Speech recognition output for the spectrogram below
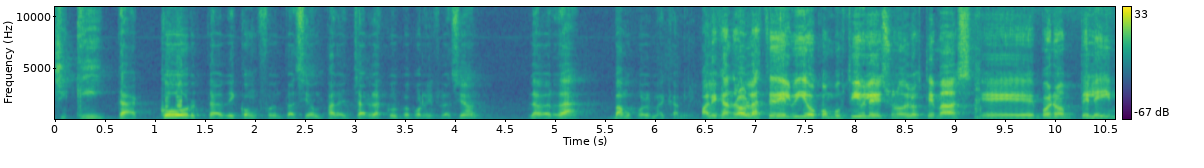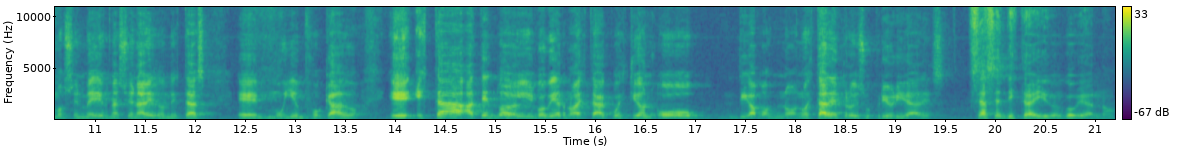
chiquita, corta, de confrontación para echarle las culpas por la inflación, la verdad, vamos por el mal camino. Alejandro, hablaste del biocombustible, es uno de los temas, eh, bueno, te leímos en medios nacionales donde estás eh, muy enfocado. Eh, ¿Está atento el gobierno a esta cuestión o, digamos, no, no está dentro de sus prioridades? Se hace el distraído el gobierno,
